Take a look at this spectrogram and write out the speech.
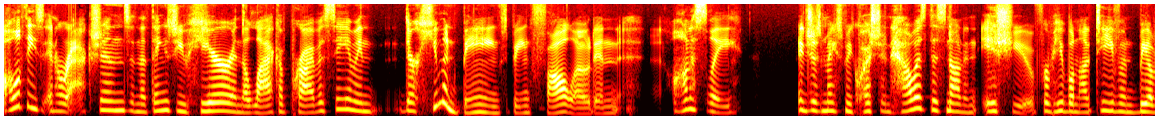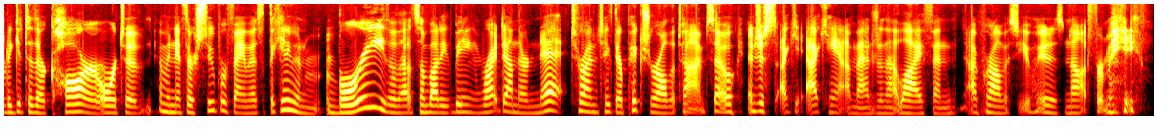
all of these interactions and the things you hear and the lack of privacy, I mean, they're human beings being followed. And honestly, it just makes me question how is this not an issue for people not to even be able to get to their car or to, I mean, if they're super famous, they can't even breathe without somebody being right down their neck trying to take their picture all the time. So, it just, I can't, I can't imagine that life. And I promise you, it is not for me.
